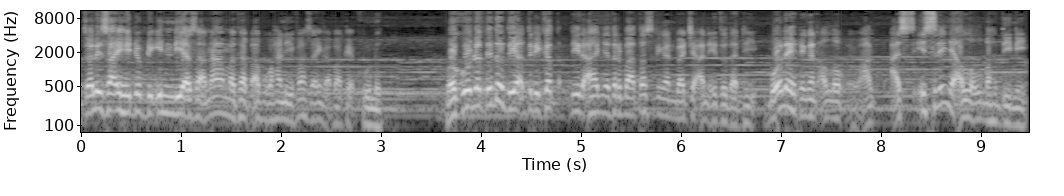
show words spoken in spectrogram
Kecuali saya hidup di India sana, madhab Abu Hanifah saya gak pakai kunut. Wah kunut itu tidak terikat, tidak hanya terbatas dengan bacaan itu tadi. Boleh dengan Allah, istrinya Allah Mahdini.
